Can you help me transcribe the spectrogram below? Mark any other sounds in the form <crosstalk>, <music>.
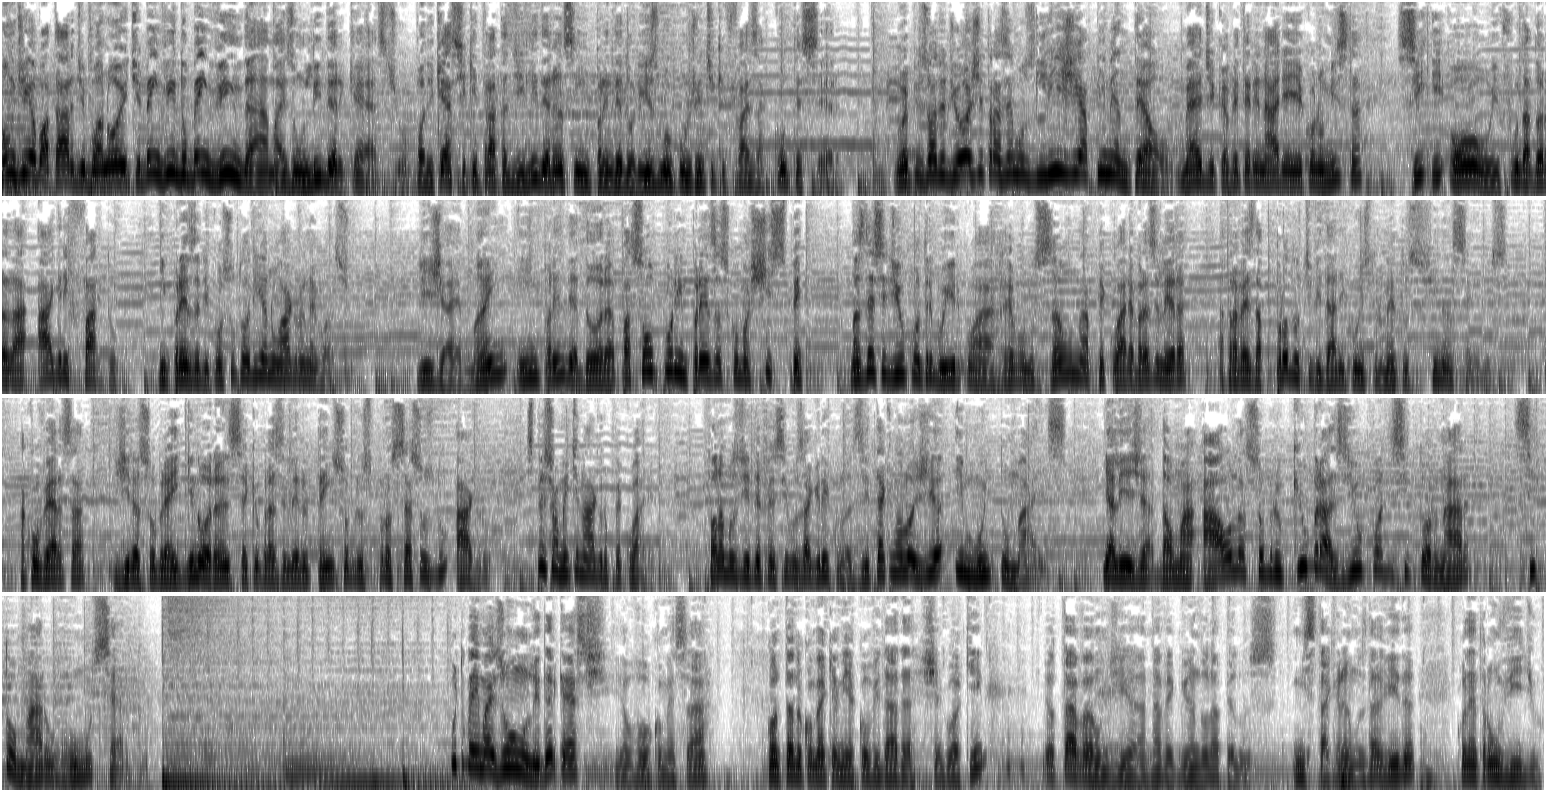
Bom dia, boa tarde, boa noite, bem-vindo, bem-vinda a mais um Leadercast, o podcast que trata de liderança e empreendedorismo com gente que faz acontecer. No episódio de hoje trazemos Lígia Pimentel, médica veterinária e economista, CEO e fundadora da Agrifato, empresa de consultoria no agronegócio. Lígia é mãe e empreendedora, passou por empresas como a XP, mas decidiu contribuir com a revolução na pecuária brasileira através da produtividade com instrumentos financeiros. A conversa gira sobre a ignorância que o brasileiro tem sobre os processos do agro, especialmente na agropecuária. Falamos de defensivos agrícolas, de tecnologia e muito mais. E a Lígia dá uma aula sobre o que o Brasil pode se tornar se tomar o rumo certo. Muito bem, mais um Leadercast. Eu vou começar contando como é que a minha convidada chegou aqui. Eu estava um dia navegando lá pelos Instagrams da vida, quando entrou um vídeo.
